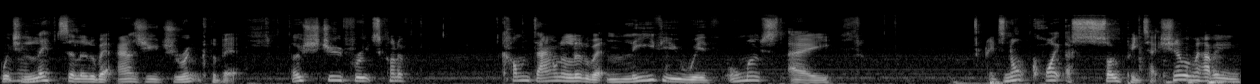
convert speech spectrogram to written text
which mm-hmm. lifts a little bit as you drink the bit. Those stewed fruits kind of come down a little bit and leave you with almost a. It's not quite a soapy taste. You know when we're having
